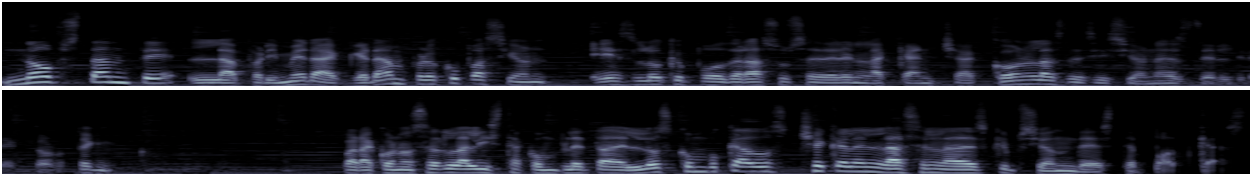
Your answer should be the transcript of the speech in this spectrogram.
No obstante, la primera gran preocupación es lo que podrá suceder en la cancha con las decisiones del director técnico. Para conocer la lista completa de los convocados, checa el enlace en la descripción de este podcast.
